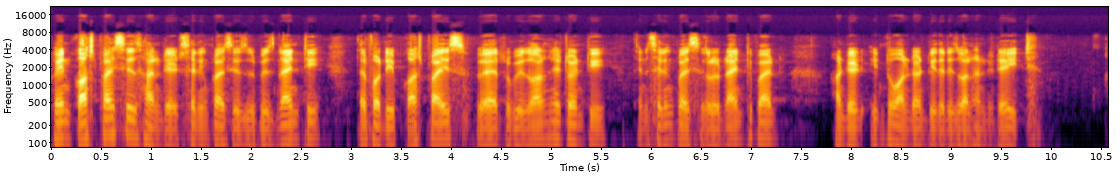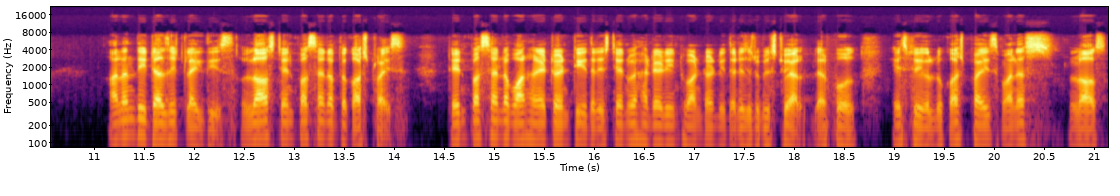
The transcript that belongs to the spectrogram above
When cost price is 100, selling price is rupees 90. Therefore, if cost price were rupees 120, then selling price is equal to 90 by 100 into 120 that is 108. Anandi does it like this. Loss 10% of the cost price. 10% of 120 that is 10 by 100 into 120 that is rupees 12 therefore SP equal to cost price minus loss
